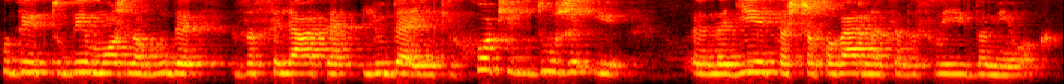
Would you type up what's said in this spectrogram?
куди туди можна буде заселяти людей, які хочуть дуже і е, надіються, що повернуться до своїх домівок.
